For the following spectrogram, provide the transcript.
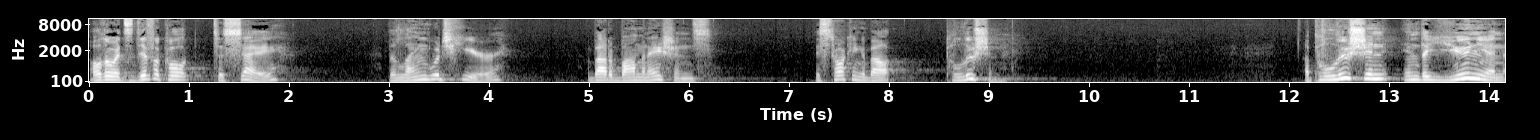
Although it's difficult to say, the language here about abominations is talking about pollution. A pollution in the union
